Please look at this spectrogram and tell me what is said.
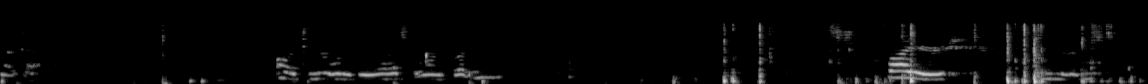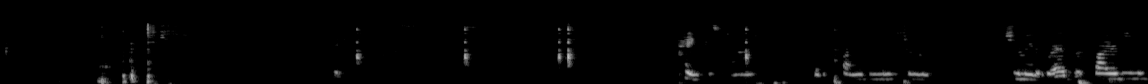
like that. Oh, I do not want to do that. That's the wrong button. Fire. Pink is fine fire demon. Should have made it red, but fire demon.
